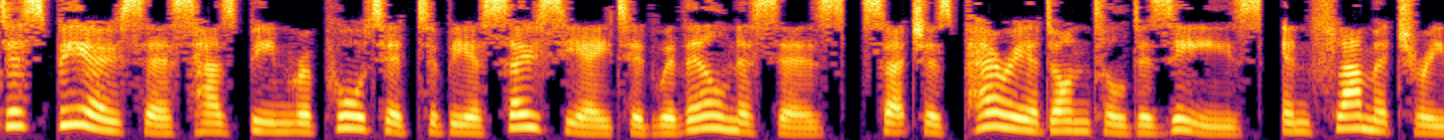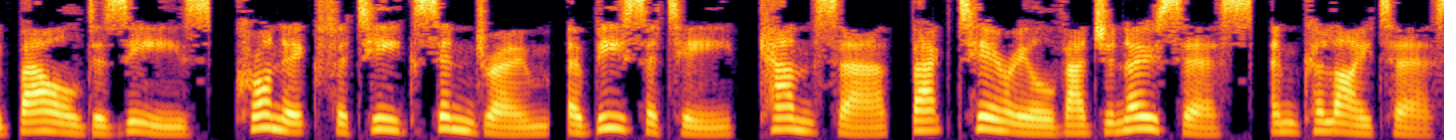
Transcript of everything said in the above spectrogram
Dysbiosis has been reported to be associated with illnesses, such as periodontal disease, inflammatory bowel disease, chronic fatigue syndrome, obesity, cancer, bacterial vaginosis, and colitis.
